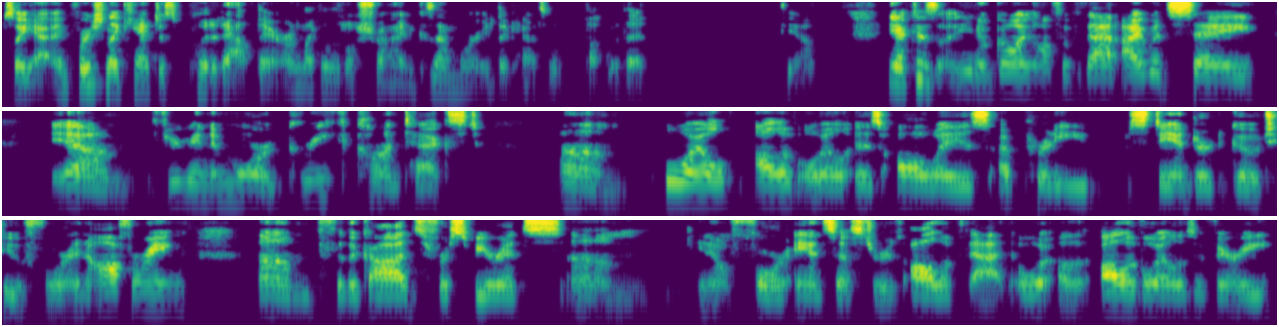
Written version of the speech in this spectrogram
so yeah, unfortunately, I can't just put it out there on like a little shrine because I'm worried the cats will fuck with it. Yeah, yeah, because you know, going off of that, I would say um, if you're getting a more Greek context, um, oil, olive oil, is always a pretty standard go-to for an offering um, for the gods, for spirits, um, you know, for ancestors, all of that. O- olive oil is a very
